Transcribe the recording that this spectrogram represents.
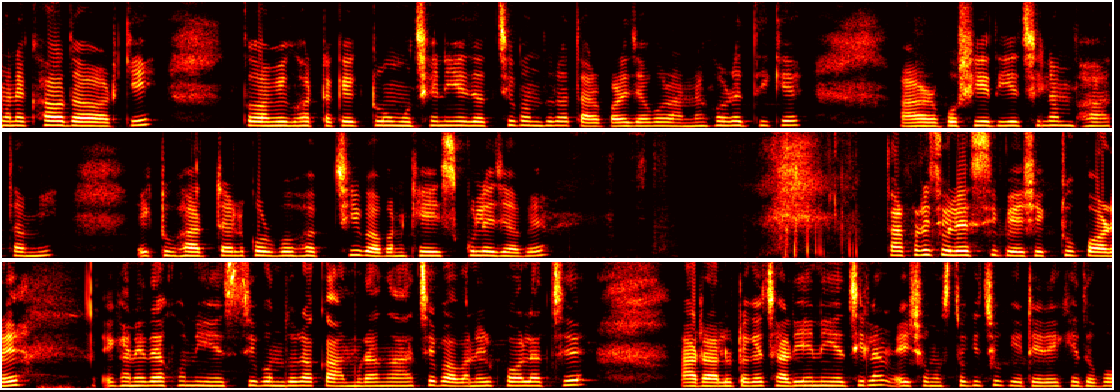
মানে খাওয়া দাওয়া আর কি তো আমি ঘরটাকে একটু মুছে নিয়ে যাচ্ছি বন্ধুরা, তারপরে যাব রান্নাঘরের দিকে। আর বসিয়ে দিয়েছিলাম ভাত আমি। একটু ভাত ডাল করব ভাবছি, বাবান খেয়ে স্কুলে যাবে। তারপরে চলে এসেছি বেশ একটু পরে। এখানে দেখো নিয়ে এসেছি বন্ধুরা, কামরাঙা আছে, বাবানের ফল আছে। আর আলুটাকে ছাড়িয়ে নিয়েছিলাম, এই সমস্ত কিছু কেটে রেখে দেবো।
